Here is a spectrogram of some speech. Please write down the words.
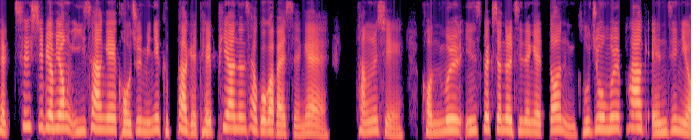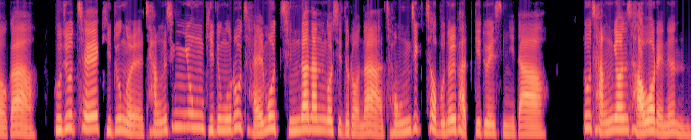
170여 명 이상의 거주민이 급하게 대피하는 사고가 발생해 당시 건물 인스펙션을 진행했던 구조물 파악 엔지니어가 구조체의 기둥을 장식용 기둥으로 잘못 진단한 것이 드러나 정직 처분을 받기도 했습니다. 또 작년 4월에는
